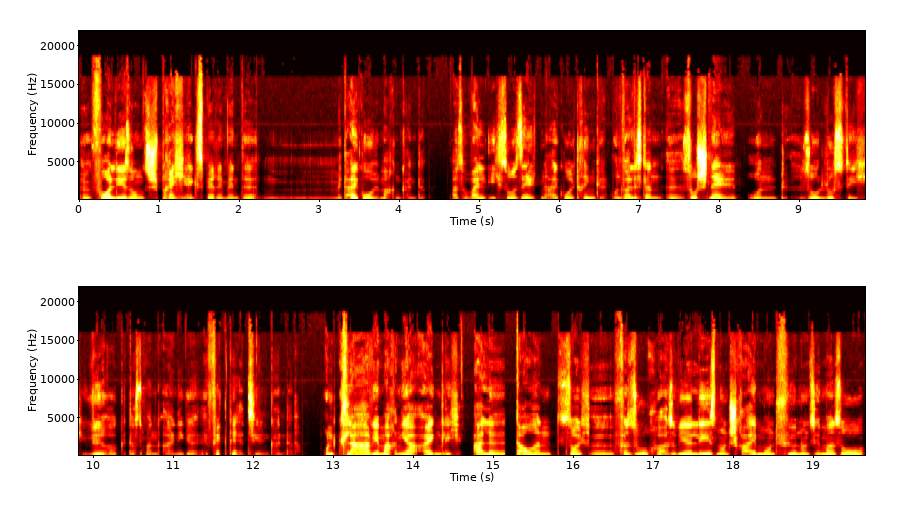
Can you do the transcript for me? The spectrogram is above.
äh, Vorlesungs-, Sprechexperimente mm, mit Alkohol machen könnte. Also weil ich so selten Alkohol trinke und weil es dann äh, so schnell und so lustig wirkt, dass man einige Effekte erzielen könnte. Und klar, wir machen ja eigentlich alle dauernd solche äh, Versuche. Also wir lesen und schreiben und führen uns immer so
